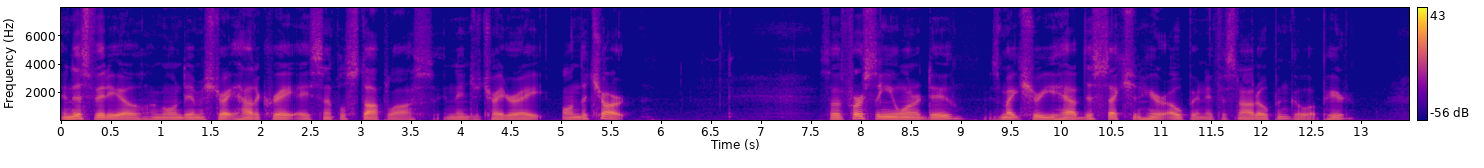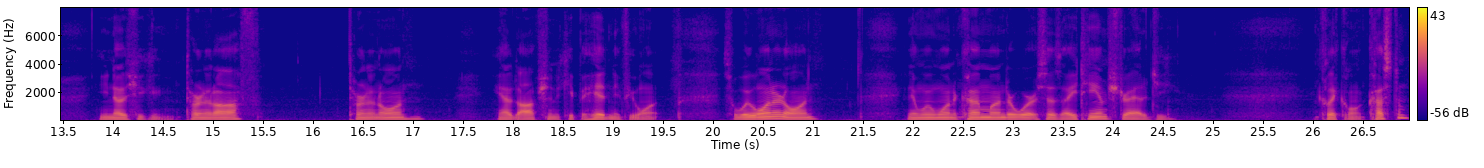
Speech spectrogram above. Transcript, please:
In this video, I'm going to demonstrate how to create a simple stop loss in NinjaTrader 8 on the chart. So the first thing you want to do is make sure you have this section here open. If it's not open, go up here. You notice you can turn it off, turn it on. You have the option to keep it hidden if you want. So we want it on. Then we want to come under where it says ATM strategy. Click on custom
